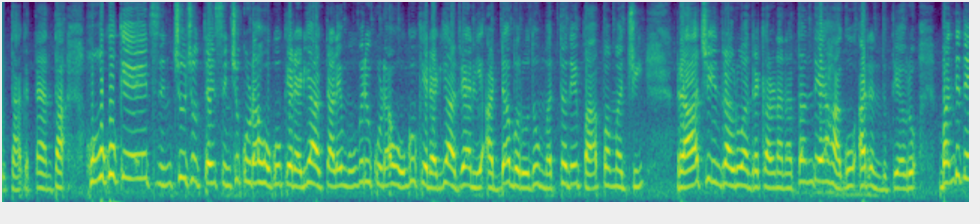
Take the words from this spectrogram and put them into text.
ಗೊತ್ತಾಗುತ್ತೆ ಅಂತ. ಹೋಗೋಕೆ ಸಿಂಚು ಜೊತೆ, ಸಿಂಚು ಕೂಡ ಹೋಗೋಕೆ ರೆಡಿ ಆಗ್ತಾಳೆ. ಮೂವರು ಕೂಡ ಹೋಗೋಕೆ ರೆಡಿ ಆದರೆ ಅಲ್ಲಿ ಅಡ್ಡ ಬರೋದು ಮತ್ತದೇ ಪಾಪಮ್ಮಜ್ಜಿ ರಾಜೇಂದ್ರ ಅವರು ಅಂದರೆ ಕರ್ಣನ ತಂದೆ ಹಾಗೂ ಅರಂಧತಿ ಅವರು. ಬಂದಿದ್ದೆ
